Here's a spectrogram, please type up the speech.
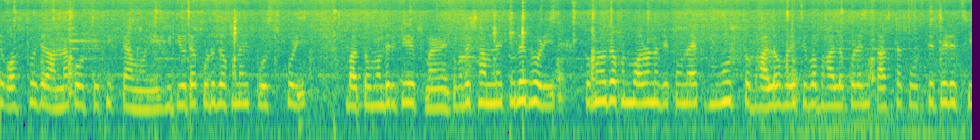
যে কষ্ট হচ্ছে রান্না করতে, ঠিক তেমনই। ভিডিওটা করে যখন আমি পোস্ট করি বা তোমাদেরকে মানে তোমাদের সামনে তুলে ধরি তোমরা যখন বলো না যে কোনো এক মুহূর্ত ভালো হয়েছে বা ভালো করে আমি কাজটা করতে পেরেছি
